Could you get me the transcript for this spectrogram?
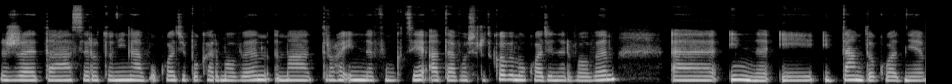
że ta serotonina w układzie pokarmowym ma trochę inne funkcje, a ta w ośrodkowym układzie nerwowym e, inne i, i tam dokładnie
